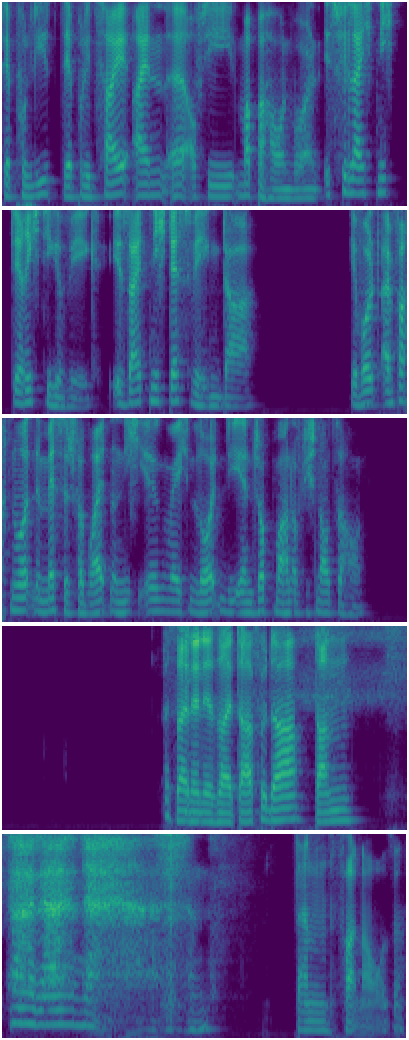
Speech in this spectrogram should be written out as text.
der, Poli der Polizei einen äh, auf die Mappe hauen wollen. Ist vielleicht nicht der richtige Weg. Ihr seid nicht deswegen da. Ihr wollt einfach nur eine Message verbreiten und nicht irgendwelchen Leuten, die ihren Job machen, auf die Schnauze hauen. Es sei denn, ihr seid dafür da, dann. Dann, dann, fahrt nach Hause.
